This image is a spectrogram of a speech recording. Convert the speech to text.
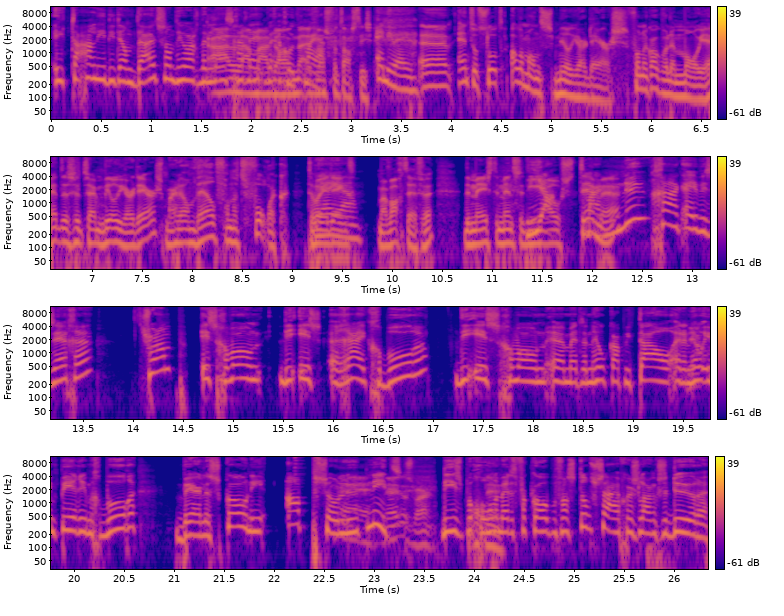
Italië die dan Duitsland heel erg de les Ah, gaat nemen. maar dan, Goed, het maar ja. was fantastisch. Anyway. Eh, en tot slot, allemans miljardairs. Vond ik ook wel een mooie. Hè? Dus het zijn miljardairs, maar dan wel van het volk. Terwijl je Ja, ja. denkt, maar wacht even. De meeste mensen die jou stemmen... Maar nu ga ik even zeggen: Trump is gewoon, die is rijk geboren. Die is gewoon eh, met een heel kapitaal en een heel imperium geboren. Berlusconi absoluut Nee, niet. nee, dat is waar. Die is begonnen Nee. met het verkopen van stofzuigers langs de deuren.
